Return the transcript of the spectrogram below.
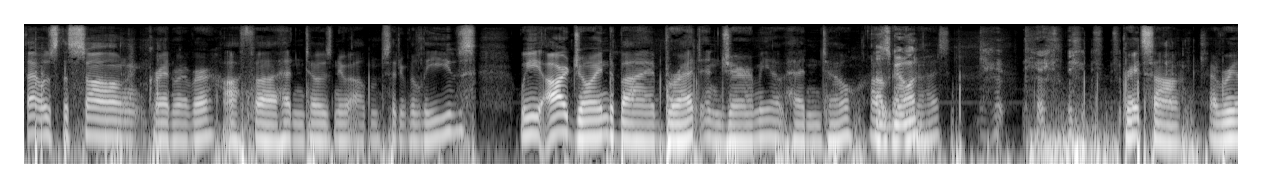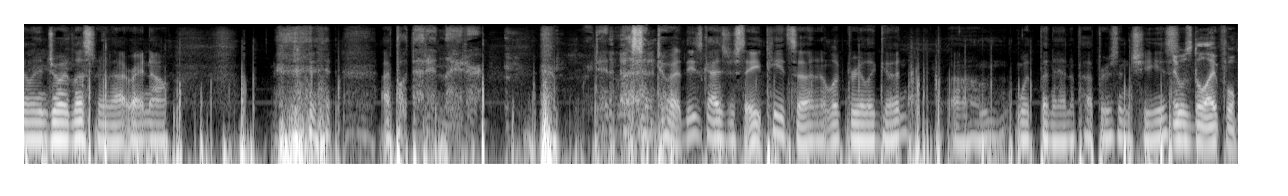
That was the song Grand River off uh, Head and Toe's new album City of Leaves. We are joined by Brett and Jeremy of Head and Toe. How's it going? guys? Great song. I really enjoyed listening to that right now. I put that in later. Listen to it. These guys just ate pizza and it looked really good um, with banana peppers and cheese. It was delightful.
